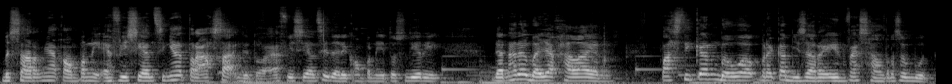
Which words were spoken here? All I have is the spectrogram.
besarnya company, efisiensinya terasa gitu, efisiensi dari company itu sendiri. Dan ada banyak hal lain. Pastikan bahwa mereka bisa reinvest hal tersebut.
